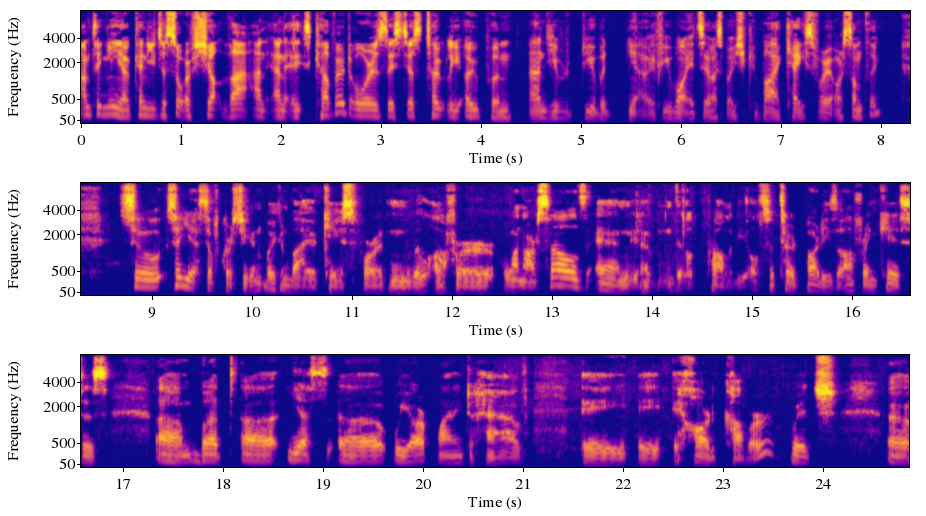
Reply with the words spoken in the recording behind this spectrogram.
I'm thinking, you know, can you just sort of shut that and, and it's covered, or is this just totally open and you you would, you know, if you wanted to, I suppose you could buy a case for it or something. So, so yes, of course, you can we can buy a case for it, and we'll offer one ourselves, and you know there'll probably be also third parties offering cases. Um, but uh, yes, uh, we are planning to have a a, a hard cover, which uh,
